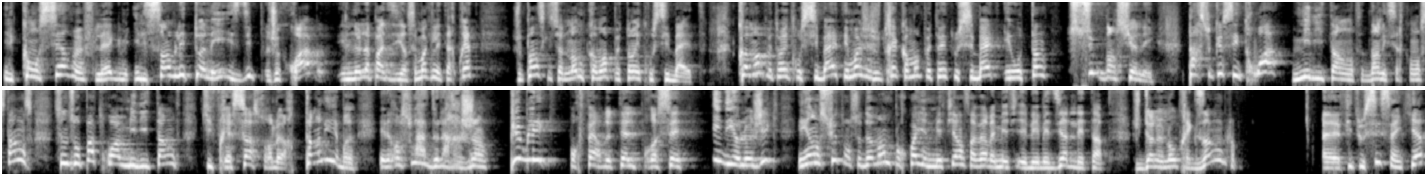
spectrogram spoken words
Il conserve un flegme. Il semble étonné. Je crois, il ne l'a pas dit. Hein, c'est moi qui l'interprète. Je pense qu'il se demande comment peut-on être aussi bête. Comment peut-on être aussi bête? Et moi, j'ajouterais comment peut-on être aussi bête et autant subventionné. Parce que ces trois militantes dans les circonstances, ce ne sont pas trois militantes qui feraient ça sur leur temps libre. Elles reçoivent de l'argent public pour faire de tels procès idéologiques. Et ensuite, on se demande pourquoi il y a une méfiance envers les, les médias de l'État. Je donne un autre exemple. Euh, Fitoussi s'inquiète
